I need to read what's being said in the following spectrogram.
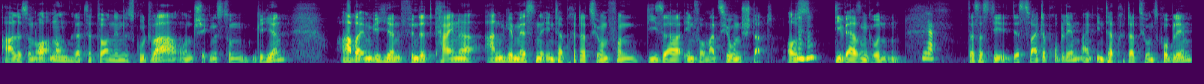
alles in Ordnung, Rezeptoren nehmen es gut wahr und schicken es zum Gehirn. Aber im Gehirn findet keine angemessene Interpretation von dieser Information statt, aus mhm. diversen Gründen. Ja. Das ist die, das zweite Problem, ein Interpretationsproblem.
